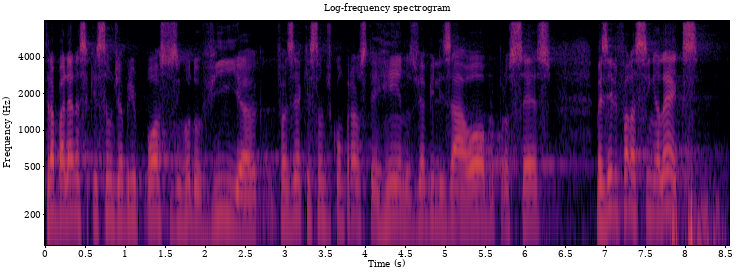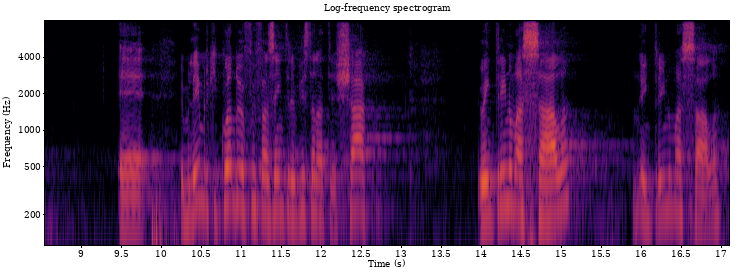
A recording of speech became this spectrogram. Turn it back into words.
trabalhar nessa questão de abrir postos em rodovia, fazer a questão de comprar os terrenos, viabilizar a obra, o processo. Mas ele fala assim, Alex, é, eu me lembro que quando eu fui fazer a entrevista na Texaco, eu entrei numa sala entrei numa sala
